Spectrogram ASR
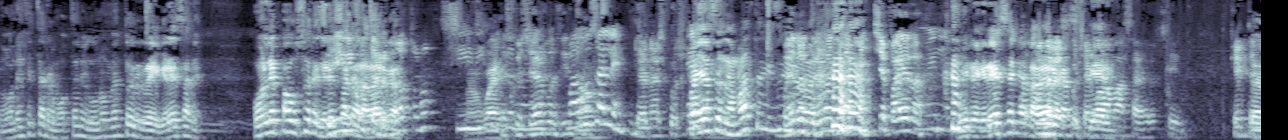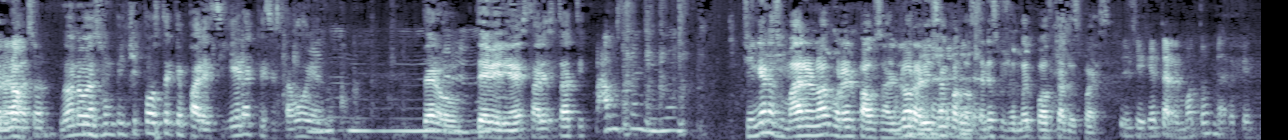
No, no es que terremoto en ningún momento y regrésale. Ponle pausa y regresa Sí, a la verga. terremoto, ¿no? Sí, No, güey. Escuché algo así, Páusale. Yo no escuché. Fallas en la Matrix. sí, Bueno, tenemos una pinche falla la... Y regresen a la verga si escuché, vamos a ver si. ¿Quién Pero tendrá no, razón? no, no, es un pinche poste que pareciera que se está moviendo. Mm, Pero debería de estar estático. Páusale, no. Chingan a su madre, no va a poner pausa. Ahí lo revisan cuando estén escuchando el podcast después. Si dije terremoto, me arrepiento.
